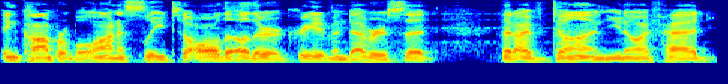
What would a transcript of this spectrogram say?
incomparable, honestly, to all the other creative endeavors that that I've done. You know, I've had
